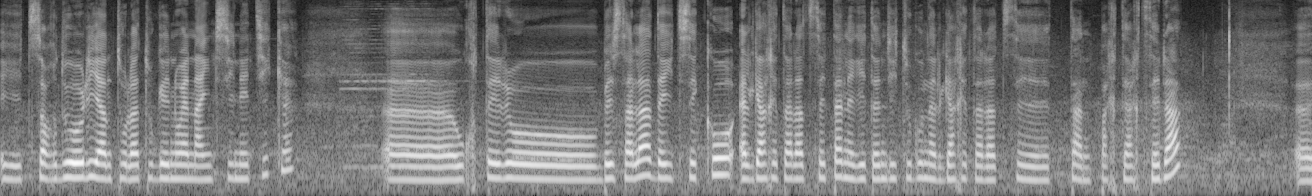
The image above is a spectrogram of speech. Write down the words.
itzordu hori antolatu genuen aintzinetik. Uh, urtero bezala deitzeko elgarretaratzetan egiten ditugun elgarretaratzetan parte hartzera. Uh,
